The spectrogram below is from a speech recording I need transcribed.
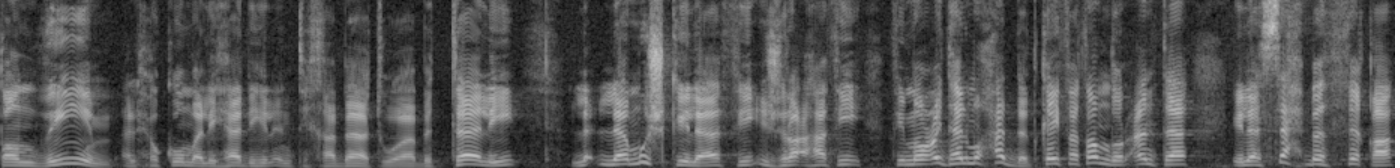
تنظيم الحكومة لهذه الانتخابات وبالتالي لا مشكلة في اجرائها في في موعدها المحدد، كيف تنظر أنت إلى سحب الثقة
